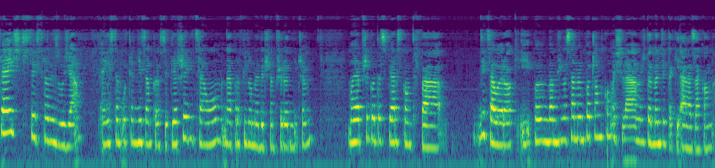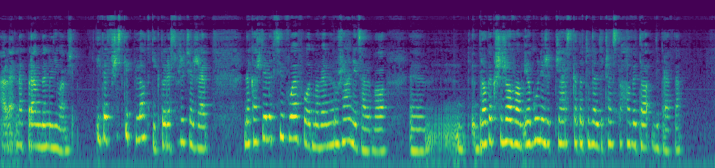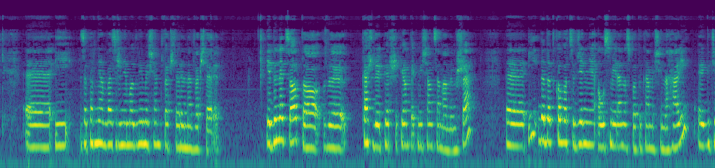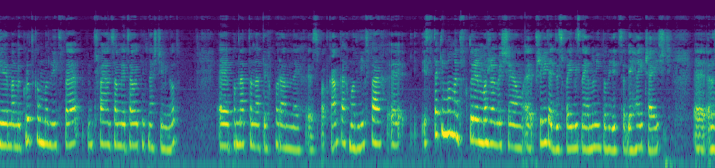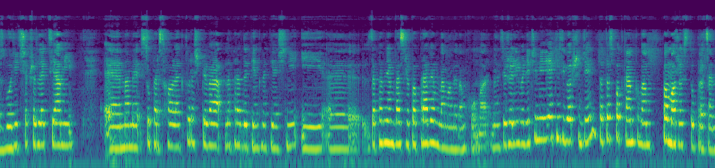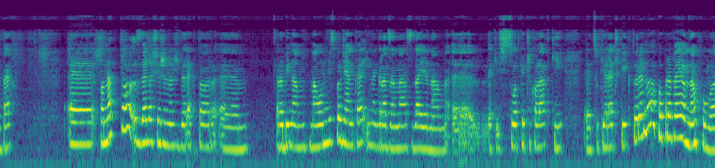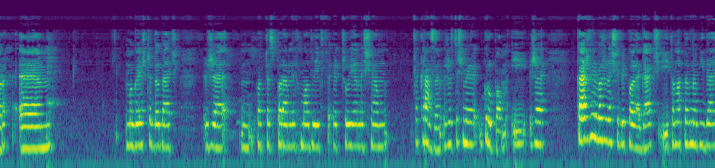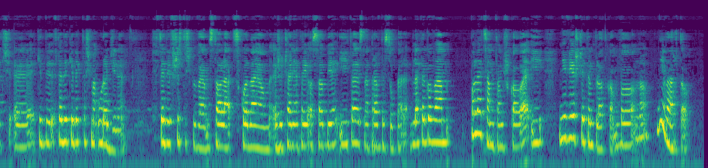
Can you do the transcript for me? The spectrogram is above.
Cześć, z tej strony Zuzia. Jestem uczennicą klasy pierwszej liceum na profilu medyczno-przyrodniczym. Moja przygoda z piarską trwa niecały rok i powiem Wam, że na samym początku myślałam, że to będzie taki ala zakon, ale naprawdę myliłam się. I te wszystkie plotki, które słyszycie, że na każdej lekcji WF-u odmawiamy różaniec albo drogę krzyżową i ogólnie, że piarska to tunel do Częstochowy, to nieprawda. E, I zapewniam Was, że nie modlimy się 2-4 na 2-4. Jedyne co, to w każdy pierwszy piątek miesiąca mamy mszę e, i dodatkowo codziennie o 8 rano spotykamy się na hali, e, gdzie mamy krótką modlitwę trwającą niecałe 15 minut. Ponadto na tych porannych spotkankach, modlitwach jest taki moment, w którym możemy się przywitać ze swoimi znajomymi, powiedzieć sobie hej, cześć, rozbudzić się przed lekcjami. E, Mamy super scholę, która śpiewa naprawdę piękne pieśni i e, zapewniam Was, że poprawią Wam one Wam humor. Więc jeżeli będziecie mieli jakiś gorszy dzień, to to spotkanko Wam pomoże w 100%. E, Ponadto zdarza się, że nasz dyrektor robi nam małą niespodziankę i nagradza nas, daje nam jakieś słodkie czekoladki, cukiereczki, które no, poprawiają nam humor. Mogę jeszcze dodać, że mm, podczas porannych modlitw y, czujemy się tak razem, że jesteśmy grupą i że każdy może na siebie polegać i to na pewno widać y, kiedy, wtedy, kiedy ktoś ma urodziny. Wtedy wszyscy śpiewają 100 lat, składają życzenia tej osobie i to jest naprawdę super. Dlatego Wam polecam tą szkołę i nie wierzcie tym plotkom, bo no nie warto.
